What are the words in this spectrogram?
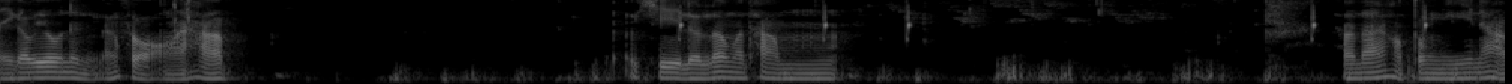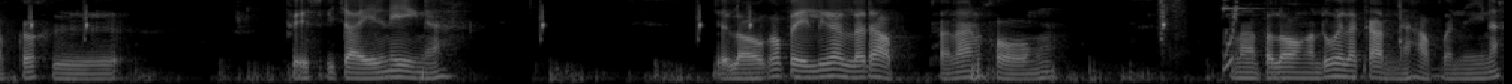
นี่ก็เวลหนึ่งทั้งสองนะครับ โอเคแล้วเรามาทำทางด้านของตรงนี้นะครับก็คือเฟสวิจัยนั่นเองนะ ดี๋ยวเราก็ไปเลื่อนระดับฐานด้านของลานประลองกันด้วยละกันนะครับ วันนี้นะ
